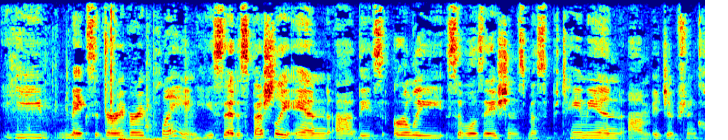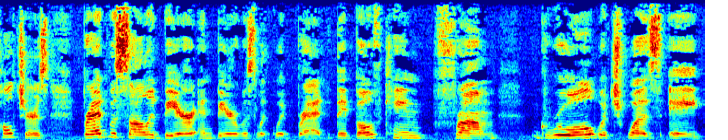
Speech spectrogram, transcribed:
he makes it very, very plain. He said, especially in uh, these early civilizations, Mesopotamian, um, Egyptian cultures, bread was solid beer and beer was liquid bread. They both came from gruel, which was a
